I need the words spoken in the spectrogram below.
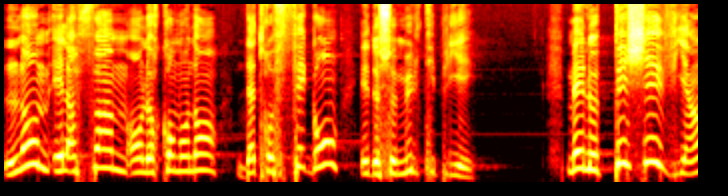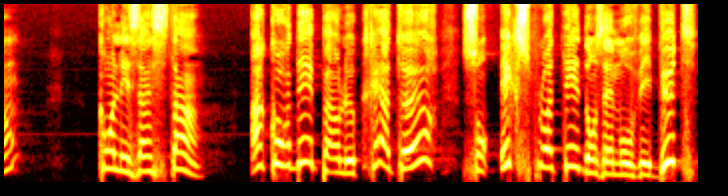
l'homme et la femme en leur commandant d'être féconds et de se multiplier. Mais le péché vient quand les instincts accordés par le Créateur sont exploités dans un mauvais but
